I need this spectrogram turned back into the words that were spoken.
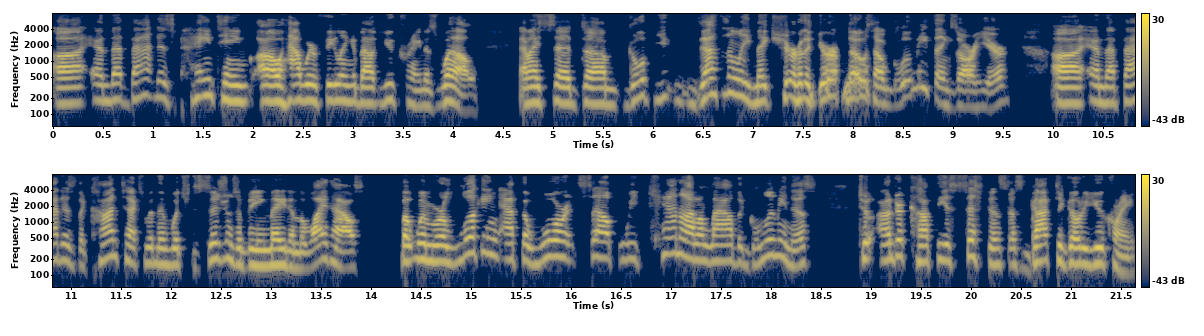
uh, and that that is painting uh, how we're feeling about Ukraine as well. And I said, um, go definitely make sure that Europe knows how gloomy things are here, uh, and that that is the context within which decisions are being made in the White House but when we're looking at the war itself, we cannot allow the gloominess to undercut the assistance that's got to go to Ukraine.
